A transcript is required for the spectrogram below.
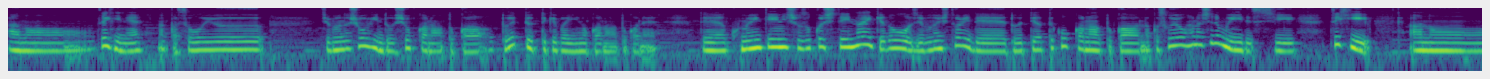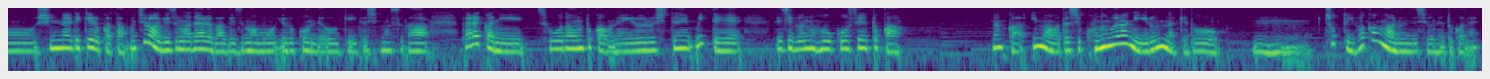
あの是非ねなんかそういう自分の商品どうしようかなとかどうやって売っていけばいいのかなとかねでコミュニティに所属していないけど自分一人でどうやってやっていこうかなとかなんかそういうお話でもいいですし是非あのー、信頼できる方もちろんあげ妻であればあげ妻も喜んでお受けいたしますが誰かに相談とかをねいろいろしてみてで自分の方向性とかなんか今私この村にいるんだけどうんちょっと違和感があるんですよねとかね。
